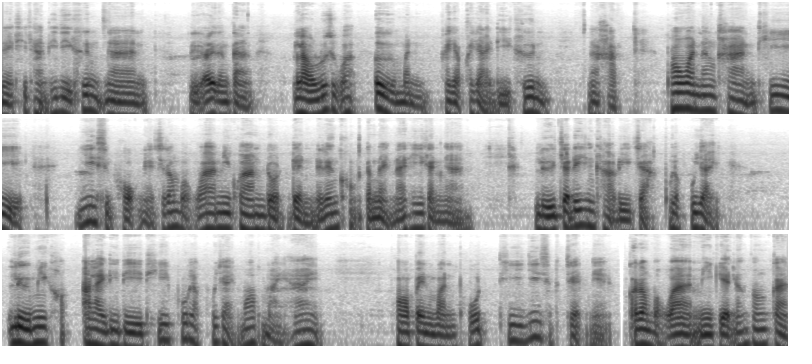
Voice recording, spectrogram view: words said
ในทิศทางที่ดีขึ้นงาน หรืออะไรต่างๆ เรารู้สึกว่า เออมันขยับขยายดีขึ้นนะครับ เพราะวันอังคารที่ 26 เนี่ยจะต้องบอกว่ามีความโดดเด่นในเรื่องของตำแหน่งหน้าที่การงาน หรือจะได้ยินข่าวดีจากผู้หลักผู้ใหญ่ หรือมีอะไรดี ๆ ที่ผู้หลักผู้ใหญ่มอบหมายให้ พอเป็นวันพุธที่ 27 เนี่ยก็ต้องบอกว่ามีเกณฑ์เรื่องต้องการ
